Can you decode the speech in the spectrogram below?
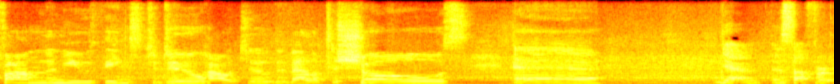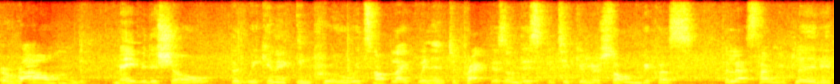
fun and new things to do, how to develop the shows, uh, yeah, and stuff around maybe the show that we can improve. It's not like we need to practice on this particular song because the last time we played it,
